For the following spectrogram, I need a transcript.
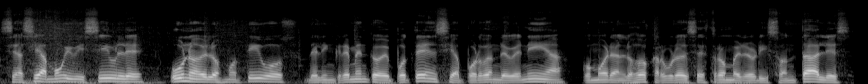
Se hacía muy visible uno de los motivos del incremento de potencia, por donde venía, como eran los dos carburadores Stromberg horizontales,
